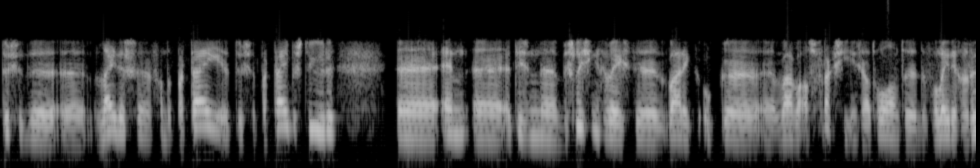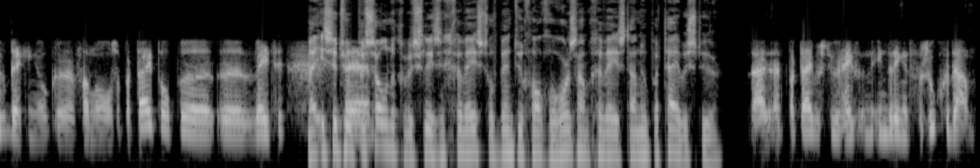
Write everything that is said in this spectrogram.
Tussen de leiders van de partij, tussen partijbesturen. En het is een beslissing geweest waar, ik ook, waar we als fractie in Zuid-Holland... de volledige rugdekking ook van onze partijtop weten. Maar is het uw persoonlijke beslissing geweest... of bent u gewoon gehoorzaam geweest aan uw partijbestuur? Nou, het partijbestuur heeft een indringend verzoek gedaan.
